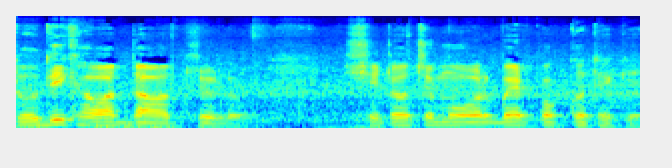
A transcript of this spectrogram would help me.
দধি খাওয়ার দাওয়াত রইল। সেটা হচ্ছে ভাইয়ের পক্ষ থেকে।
